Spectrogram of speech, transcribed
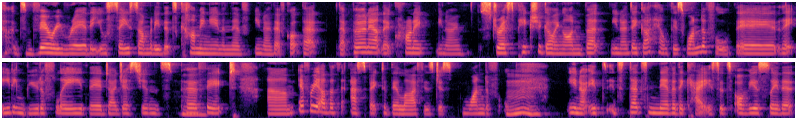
it's very rare that you'll see somebody that's coming in and they've you know they've got that that burnout that chronic you know stress picture going on but you know their gut health is wonderful they're they're eating beautifully their digestion's Mm. perfect um, every other th- aspect of their life is just wonderful Mm. you know it's it's that's never the case it's obviously that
